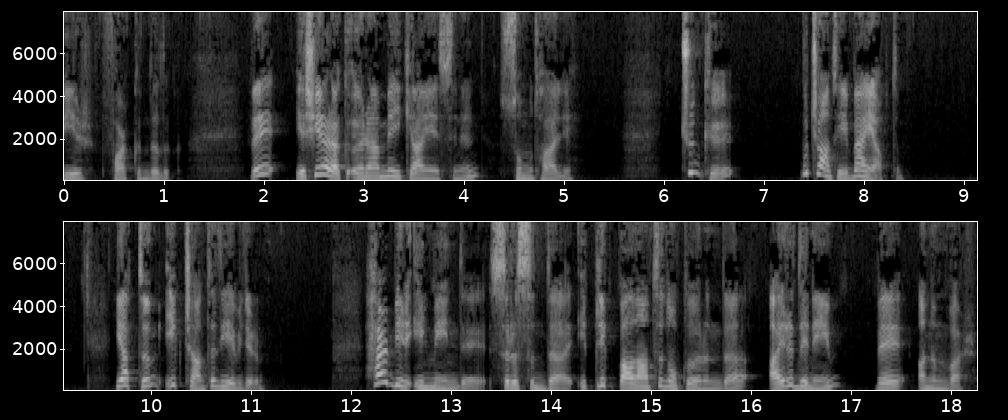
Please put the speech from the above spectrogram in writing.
bir farkındalık ve yaşayarak öğrenme hikayesinin somut hali. Çünkü bu çantayı ben yaptım. Yaptığım ilk çanta diyebilirim. Her bir ilmeğinde, sırasında, iplik bağlantı noktalarında ayrı deneyim ve anım var.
